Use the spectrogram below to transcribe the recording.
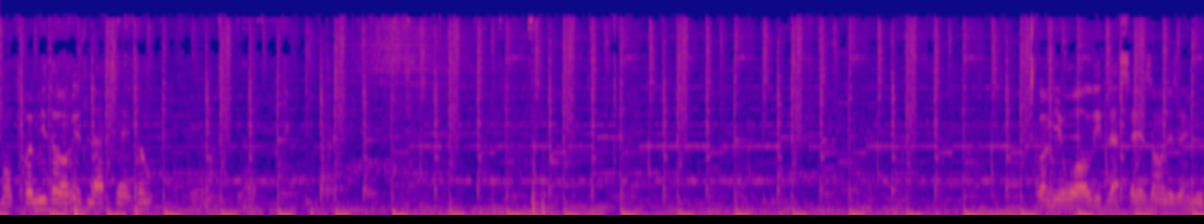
mon premier doré de la saison. Premier Wally de la saison, les amis.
